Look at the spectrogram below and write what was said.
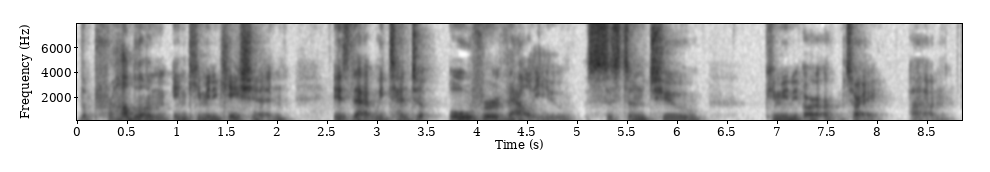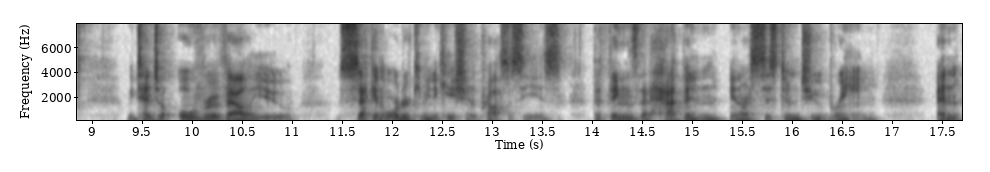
The problem in communication is that we tend to overvalue system two community, or, or sorry, um, we tend to overvalue second order communication processes, the things that happen in our system two brain, and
